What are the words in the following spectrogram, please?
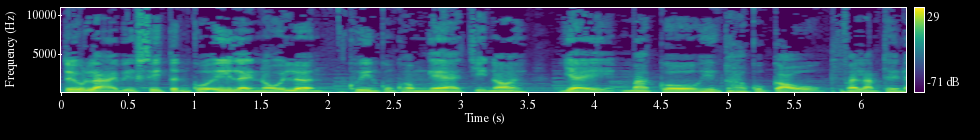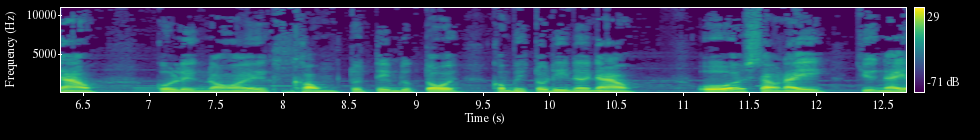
Tiểu Lai biết si tính của y lại nổi lên, khuyên cũng không nghe, chỉ nói: "Vậy ma cô hiến thọ của cậu phải làm thế nào?" Cô liền nói: "Không, tôi tìm được tôi, không biết tôi đi nơi nào." "Ủa, sau này chuyện này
